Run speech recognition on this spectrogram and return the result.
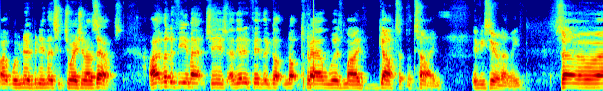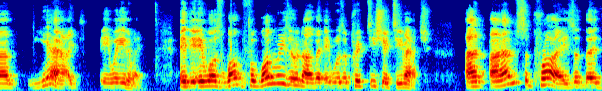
uh, we've never been in that situation ourselves. I've had a few matches, and the only thing that got knocked around was my gut at the time, if you see what I mean. So um, yeah, I, it, either way, it, it was one for one reason or another. It was a pretty shitty match, and I am surprised that they're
